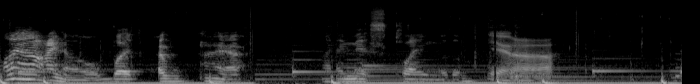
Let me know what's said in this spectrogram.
Well, I know, but I kind of, I miss playing with them. Yeah, uh.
